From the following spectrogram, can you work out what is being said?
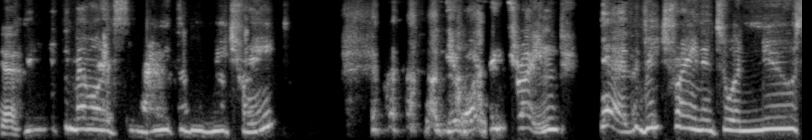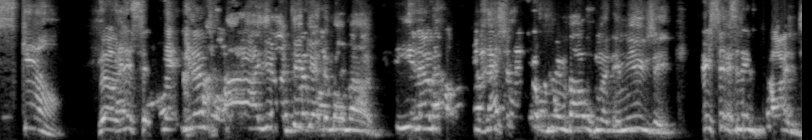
Yeah. You didn't get the memo said you need to be retrained. you want retrained? Yeah, retrain into a new skill. Well, listen, yeah, you know what? Ah, yeah, I did get the memo. You know, that's your involvement in music. Listen to this, right?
